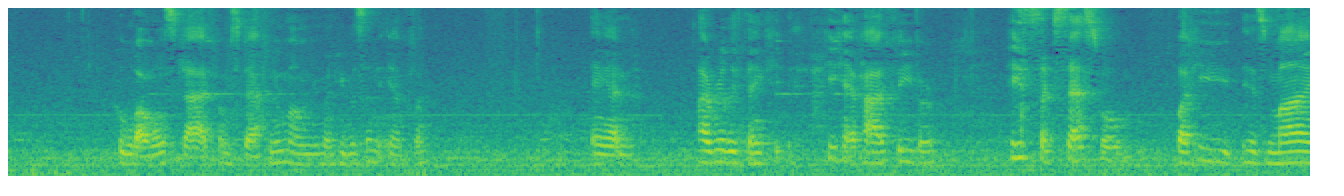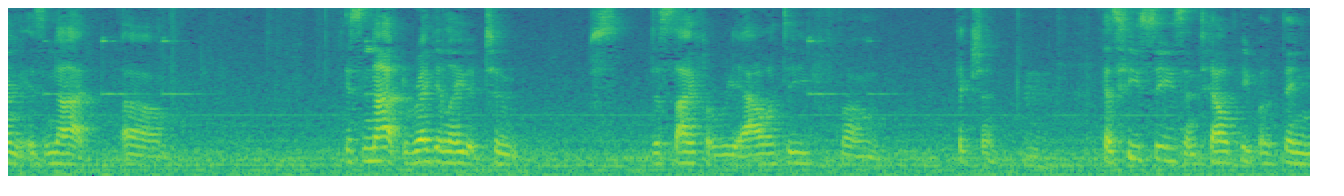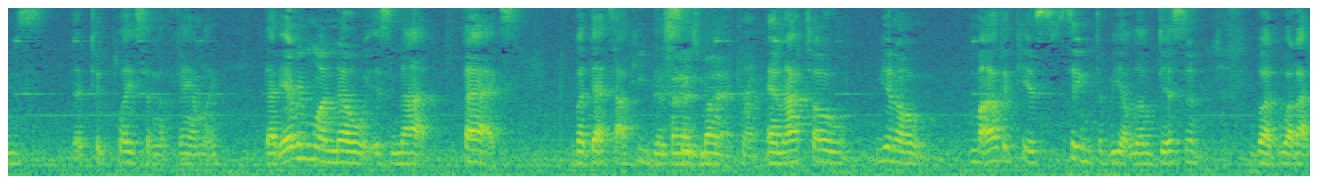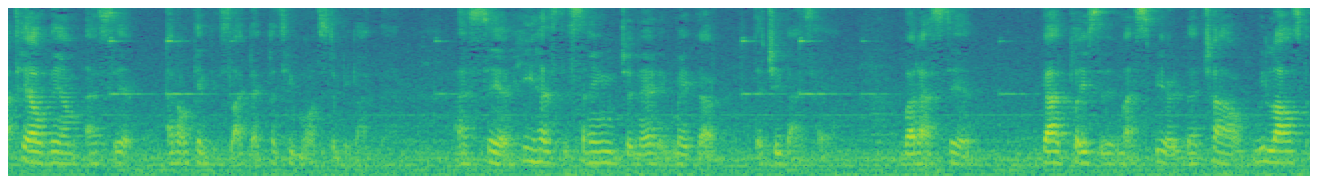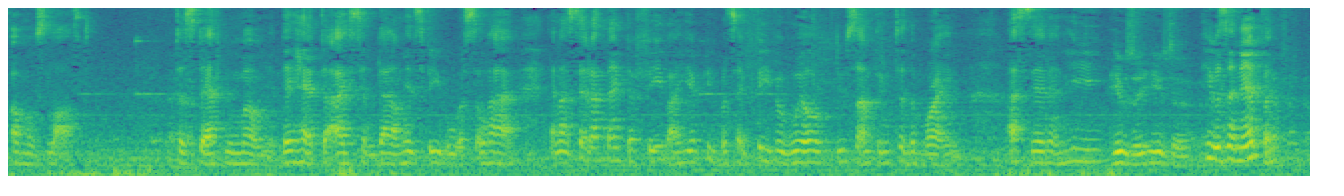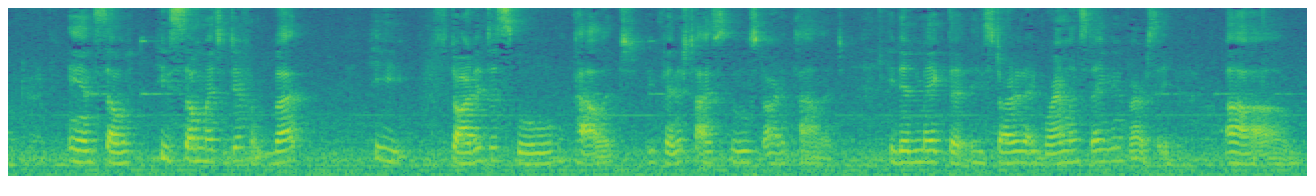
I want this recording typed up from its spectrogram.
who almost died from staph pneumonia when he was an infant, and I really think he, he had high fever. He's successful, but he his mind is not um, it's not regulated to decipher reality from fiction mm-hmm. because he sees and tell people things that took place in the family that everyone know is not facts, but that's how he That's how his mind. And I told, you know, my other kids seem to be a little distant, but what I tell them, I said, I don't think he's like that because he wants to be like that. I said, he has the same genetic makeup that you guys have. But I said, God placed it in my spirit, that child. We lost, almost lost to staph pneumonia. They had to ice him down. His fever was so high. And I said, I think the fever, I hear people say fever will do something to the brain. I said, and he, He was a he was a he was an infant. Okay. And so he's so much different. But he started to school, college. He finished high school, started college. He didn't make the, he started at Grambling State University. Um,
